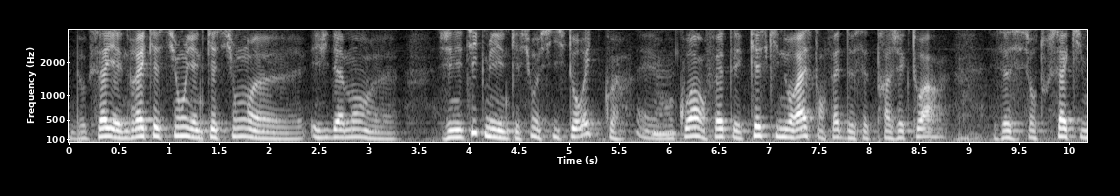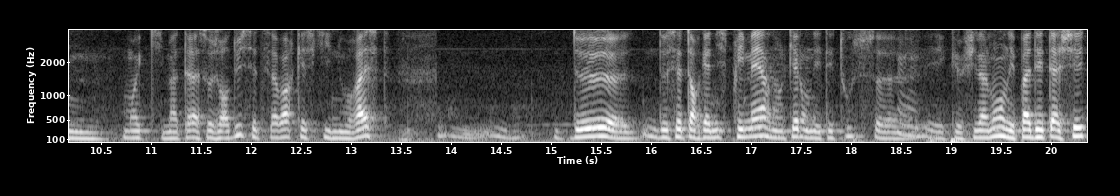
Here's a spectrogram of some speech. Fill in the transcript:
Donc ça, il y a une vraie question. Il y a une question euh, évidemment. Euh, génétique, mais il y a une question aussi historique, quoi. Et mm. en quoi, en fait, et qu'est-ce qui nous reste, en fait, de cette trajectoire? Et ça, c'est surtout ça qui, moi, qui m'intéresse aujourd'hui, c'est de savoir qu'est-ce qui nous reste de, de cet organisme primaire dans lequel on était tous, euh, mm. et que finalement, on n'est pas détaché.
